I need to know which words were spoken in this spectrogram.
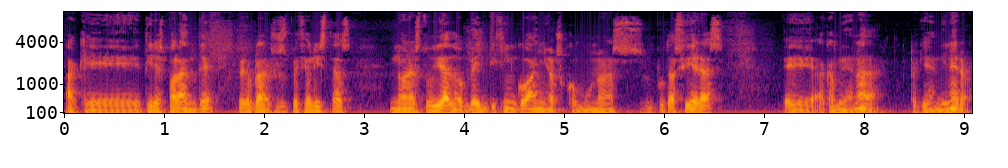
a que tires para adelante, pero claro, esos especialistas no han estudiado 25 años como unas putas fieras eh, a cambio de nada, requieren dinero,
